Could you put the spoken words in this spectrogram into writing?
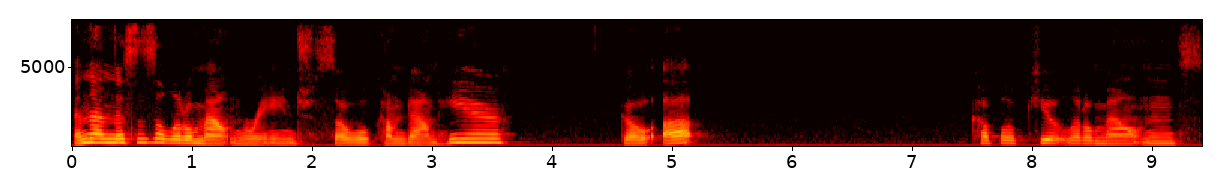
And then this is a little mountain range. So we'll come down here, go up, couple cute little mountains.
